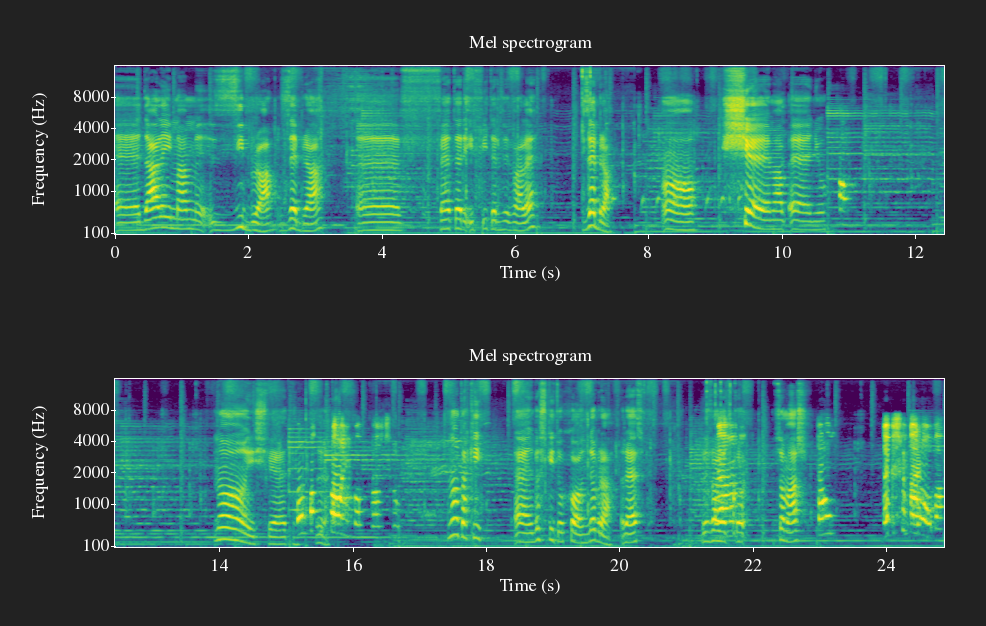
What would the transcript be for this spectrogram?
e, dalej mamy zebra, zebra, e, feter i fiter wywale. Zebra. O, siema Eniu. No i świetnie. Dobra. prostu. No taki, e, bez kitu, koń. Dobra, resp. Ja- tylko, co masz? To, to jest chyba robak.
